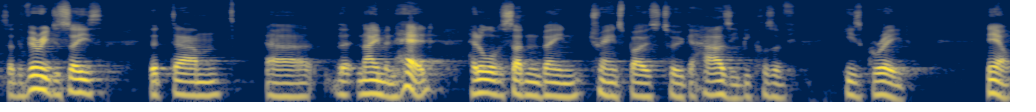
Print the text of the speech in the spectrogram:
So the very disease that um, uh, that Naaman had had all of a sudden been transposed to Gehazi because of his greed. Now,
